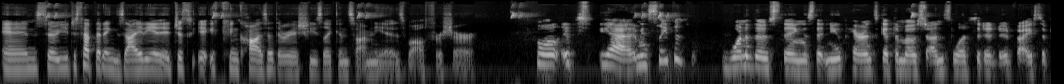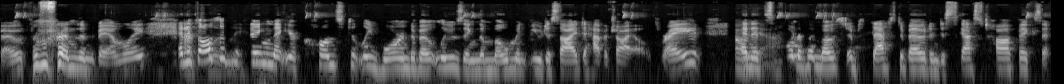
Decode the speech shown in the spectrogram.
And so you just have that anxiety, and it just it can cause other issues like insomnia as well, for sure. Well, it's, yeah, I mean, sleep is one of those things that new parents get the most unsolicited advice about from friends and family. And Absolutely. it's also the thing that you're constantly warned about losing the moment you decide to have a child, right? Oh, and it's yeah. one of the most obsessed about and discussed topics at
